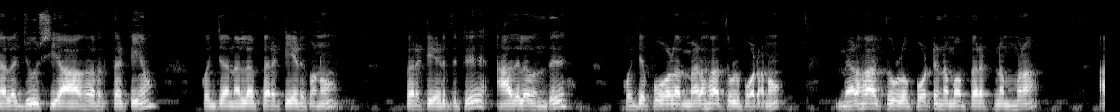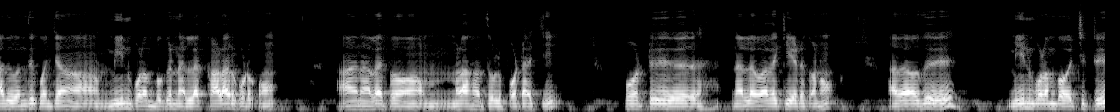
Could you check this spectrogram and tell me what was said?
நல்ல ஜூஸியாக ஆகிற தட்டியும் கொஞ்சம் நல்லா பிரட்டி எடுக்கணும். பிரட்டி எடுத்துட்டு அதில் வந்து கொஞ்சம் போல் மிளகாத்தூள் போடணும். மிளகாத்தூளை போட்டு நம்ம பிரட்டினோம்னா அது வந்து கொஞ்சம் மீன் குழம்புக்கு நல்ல கலர் கொடுக்கும். அதனால் இப்போ மிளகாத்தூள் போட்டாச்சு. போட்டு நல்லா வதக்கி எடுக்கணும். அதாவது மீன் குழம்ப வச்சுட்டு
